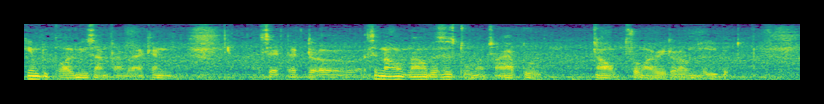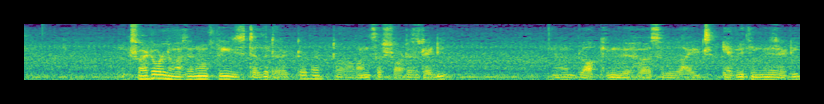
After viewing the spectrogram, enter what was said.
came to call me sometime back, and I said that uh, I said now now this is too much. I have to now throw my weight around a little bit. So I told him, I said, no, please tell the director that uh, once the shot is ready, you know, blocking, rehearsal, lights, everything is ready.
